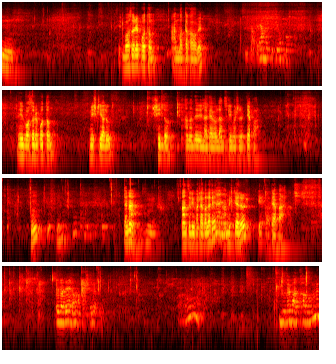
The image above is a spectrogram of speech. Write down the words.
হুম। বছরের প্রথম আম ভর্তা কিছু হব। এই বছরের প্রথম মিষ্টি আলু সিদ্ধ আমাদের এলাকায় বলে আঞ্চলিক ভাষায় টেপা। হুম? তাই না? আঞ্চলিক ভাষা বলে কি? মিষ্টি আলুর টেপা। দুপুরে ভাত খাব না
